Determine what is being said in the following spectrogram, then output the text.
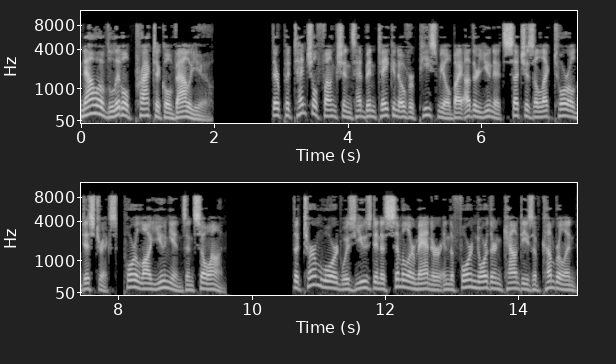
"...now of little practical value." Their potential functions had been taken over piecemeal by other units such as electoral districts, poor law unions and so on. The term ward was used in a similar manner in the four northern counties of Cumberland,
